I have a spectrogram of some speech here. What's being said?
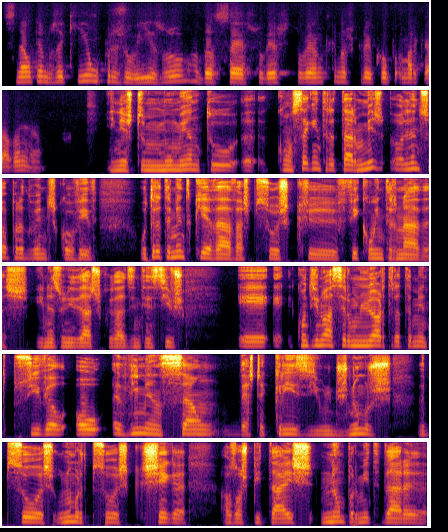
senão temos aqui um prejuízo de acesso deste doente que nos preocupa marcadamente. E neste momento eh, conseguem tratar, mesmo olhando só para doentes Covid, o tratamento que é dado às pessoas que ficam internadas e nas unidades de cuidados intensivos é, é, continua a ser o melhor tratamento possível ou a dimensão desta crise e os números de pessoas, o número de pessoas que chega aos hospitais não permite dar uh,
